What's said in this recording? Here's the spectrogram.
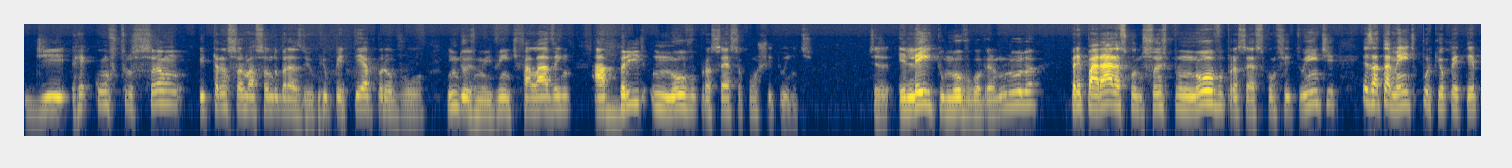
de reconstrução e transformação do Brasil que o PT aprovou em 2020 falava em abrir um novo processo constituinte. Ou seja, eleito um novo governo Lula, preparar as condições para um novo processo constituinte, exatamente porque o PT,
